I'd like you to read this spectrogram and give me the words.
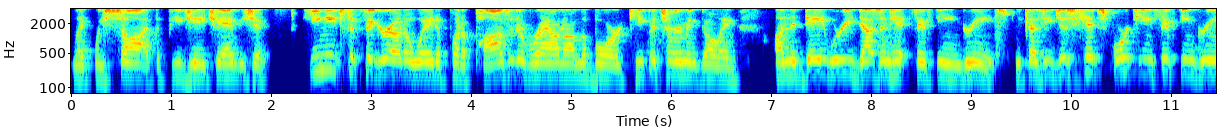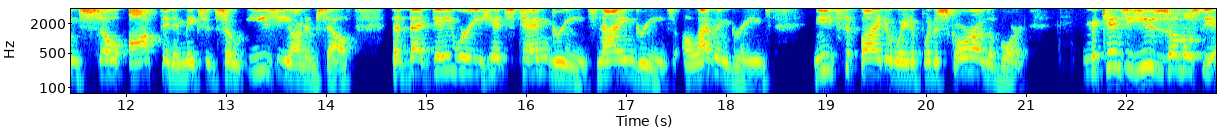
like we saw at the PGA Championship, he needs to figure out a way to put a positive round on the board, keep a tournament going on the day where he doesn't hit 15 greens because he just hits 14, 15 greens so often and makes it so easy on himself that that day where he hits 10 greens, 9 greens, 11 greens, needs to find a way to put a score on the board. Mackenzie Hughes is almost the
